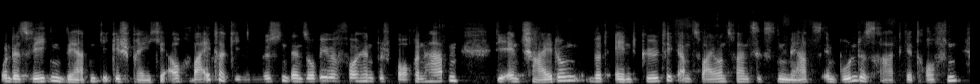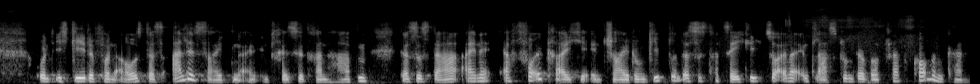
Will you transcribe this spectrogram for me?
Und deswegen werden die Gespräche auch weitergehen müssen, denn so wie wir vorhin besprochen haben, die Entscheidung wird endgültig am 22. März im Bundesrat getroffen. Und ich gehe davon aus, dass alle Seiten ein Interesse daran haben, dass es da eine erfolgreiche Entscheidung gibt und dass es tatsächlich zu einer Entlastung der Wirtschaft kommen kann.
